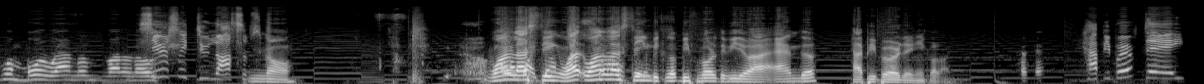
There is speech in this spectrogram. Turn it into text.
for more random, I don't know. Seriously, do not subscribe. No. Oh One my last thing. God, One, one last thing before the video uh, end. Happy birthday, Nicola. Okay. Happy birthday!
